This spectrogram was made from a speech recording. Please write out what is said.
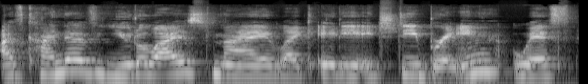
I've kind of utilized my like ADHD brain with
